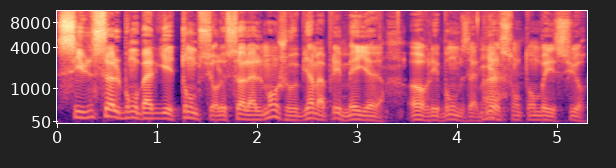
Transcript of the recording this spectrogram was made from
si une seule bombe alliée tombe sur le sol allemand, je veux bien m'appeler meilleur. Or, les bombes alliées elles sont tombées sur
